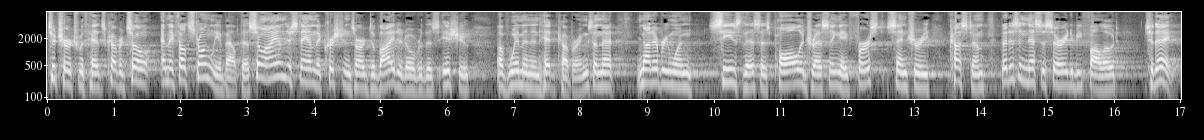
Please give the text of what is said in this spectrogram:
to church with heads covered. So, and they felt strongly about this. So I understand that Christians are divided over this issue of women and head coverings, and that not everyone sees this as Paul addressing a first century custom that isn't necessary to be followed today.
